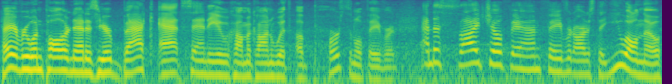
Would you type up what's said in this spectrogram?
Hey everyone, Paul Hernandez here, back at San Diego Comic Con with a personal favorite and a sideshow fan favorite artist that you all know,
